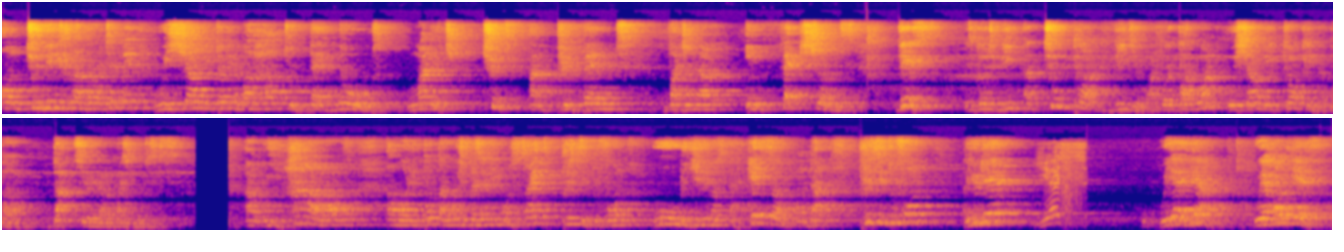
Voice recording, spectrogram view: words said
On today's laboratory, we shall be talking about how to diagnose, manage, treat, and prevent vaginal infections. This is going to be a two-part video. And for the part one, we shall be talking about bacterial vaginosis. And we have our reporter who is presently on site, Prissy Tufon, who will be giving us a heads up on that. Prissy Tufon, are you there? Yes. We are here. We are all here.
